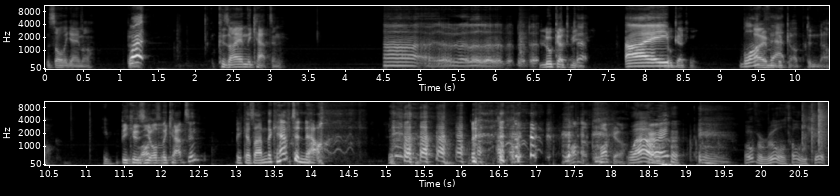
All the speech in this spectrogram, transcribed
the Solar Gamer. What? Because I am the captain. Uh, Look at me. I Look at me. block I'm that the captain now. He- he Because you're blocks the it. captain? because I'm the captain now. Motherfucker. wow. Alright. Overruled. Holy shit.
